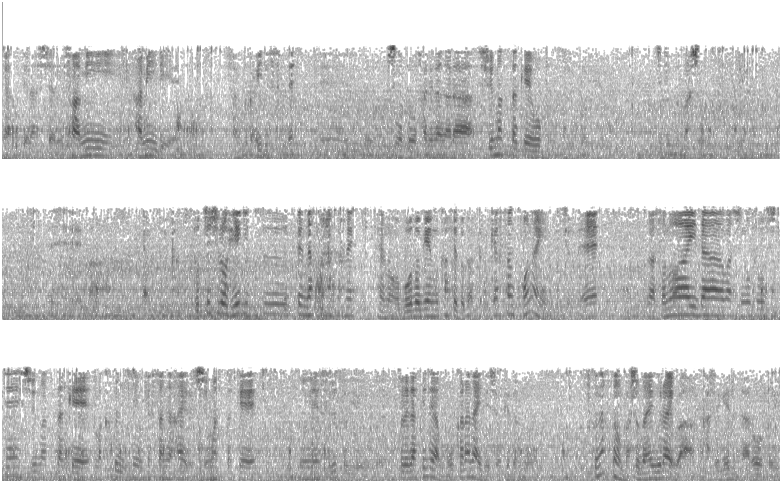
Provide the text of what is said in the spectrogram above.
やってらっしゃるファミファミリエさんとかいいですよね、えーと、仕事をされながら週末だけオープンするという自分の場所があって、えー、まあ、やるという感じどっちしろ平日ってなかなかねあのボードゲームカフェとかってお客さん来ないんですよね。その間は仕事をして週末だけ、まあ、確実にお客さんが入る週末だけ運営するというそれだけでは儲からないでしょうけども少なくとも場所代ぐらいは稼げるだろうという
